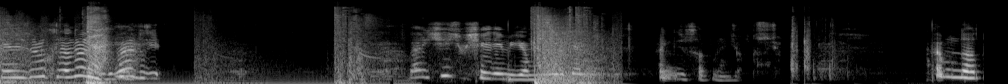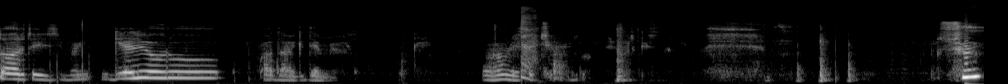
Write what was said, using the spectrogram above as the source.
Televizyonu kıranı öldürdü. Ben öldüreceğim. Ben hiçbir şey demeyeceğim. Bunları kendim. Ben gidip saklanacağım. Pusacağım. Ben bunu da hatta harita izleyeyim. Ben geliyorum. Aa, Daha gidemiyorum. Okey. Ona reset çekmemiz lazım arkadaşlar. Sür.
